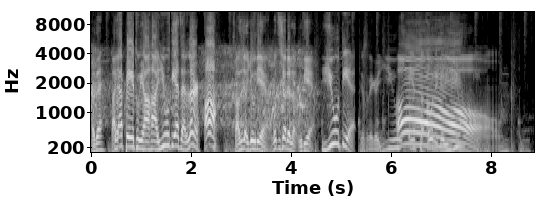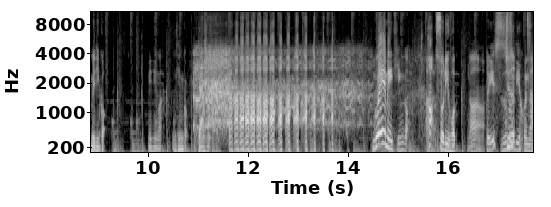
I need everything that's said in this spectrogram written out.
啥子？大家百度一下哈，优点在哪儿啊？啥子叫优点？我只晓得漏点。优点就是那个 U F O 那个 U，没听过，没听过，没听过。但是，我也没听过。好，说离婚啊，对，是就是离婚呐，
